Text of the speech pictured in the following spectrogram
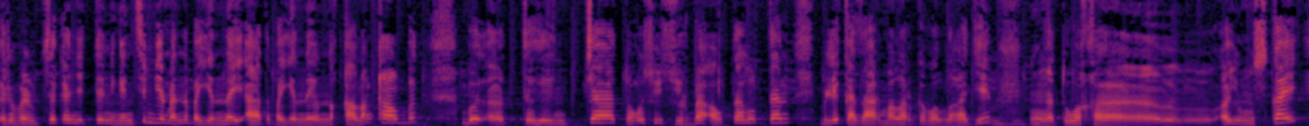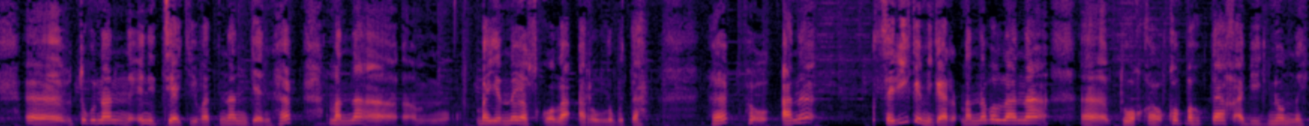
революция кәнеттен деген син бир манна баяннай аты баяннай онны. Бу тыгынча 926 алта хултан били казармаларга боллага ди. Туох аюнускай тугунан инициативатынан ден хап манна баяннай оскола аны Сарика мигар манна боллана туока колбахуктах объединенный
